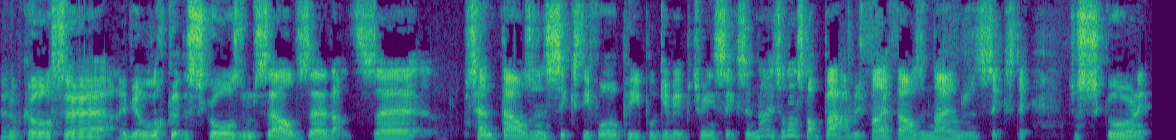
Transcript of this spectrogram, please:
And of course, uh, if you look at the scores themselves, uh, that's uh, 10,064 people give it between 6 and 9. So that's not bad with 5,960 just scoring it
